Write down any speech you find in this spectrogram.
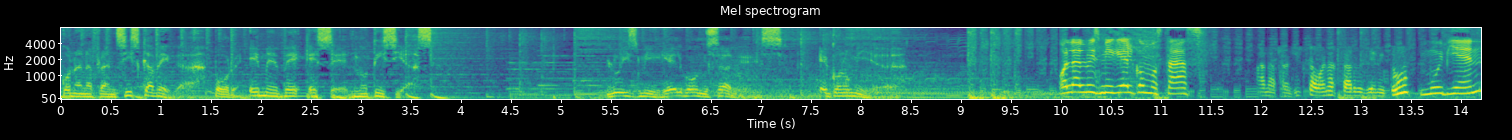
con Ana Francisca Vega por MBS Noticias. Luis Miguel González, Economía. Hola Luis Miguel, ¿cómo estás? Ana Francisca, buenas tardes, ¿bien y tú? Muy bien,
